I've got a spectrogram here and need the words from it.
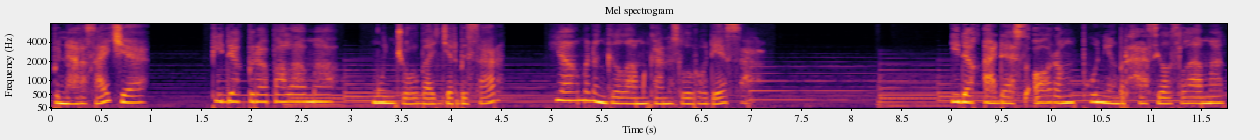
Benar saja, tidak berapa lama muncul banjir besar yang menenggelamkan seluruh desa. Tidak ada seorang pun yang berhasil selamat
